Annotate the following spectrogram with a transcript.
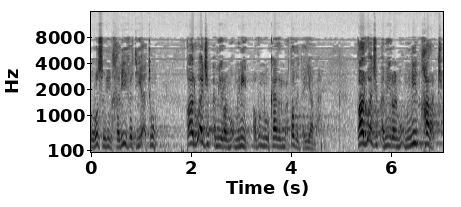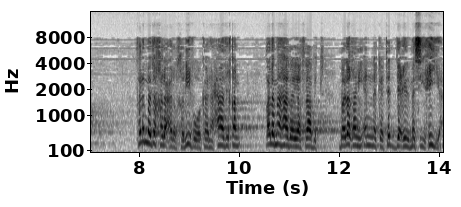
برسل الخليفة يأتون. قالوا أجب أمير المؤمنين. أظنه كان المعتضد أيامها قالوا أجب أمير المؤمنين خرج. فلما دخل على الخليفة وكان حاذقا قال ما هذا يا ثابت؟ بلغني أنك تدعي المسيحية.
